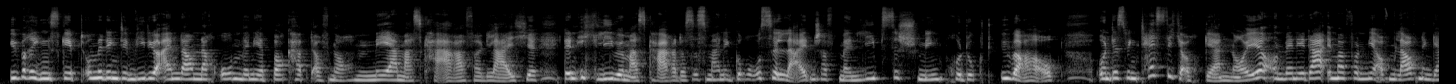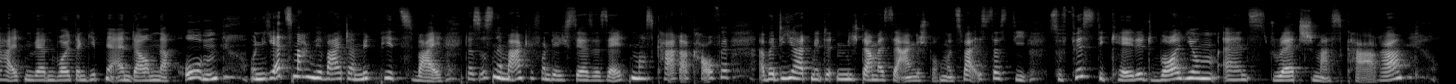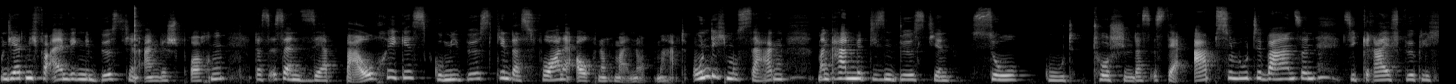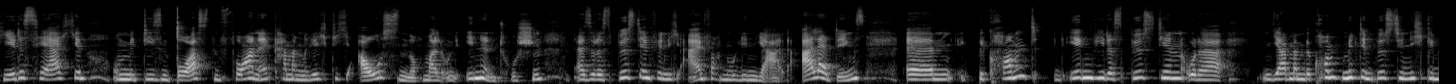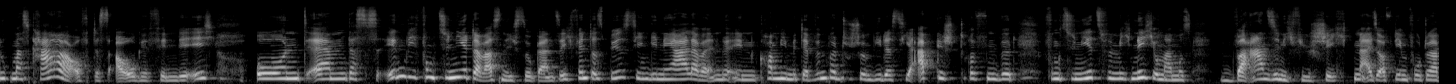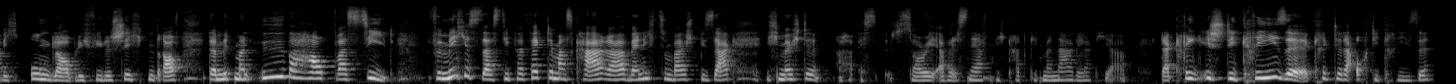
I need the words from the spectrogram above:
Übrigens, gebt unbedingt dem Video einen Daumen nach oben, wenn ihr Bock habt auf noch mehr Mascara-Vergleiche. Denn ich liebe Mascara. Das ist meine große Leidenschaft, mein liebstes Schminkprodukt überhaupt. Und deswegen teste ich auch gern neue. Und wenn ihr da immer von mir auf dem Laufenden gehalten werden wollt, dann gebt mir einen Daumen nach oben. Und jetzt machen wir weiter mit P2. Das ist eine Marke, von der ich sehr, sehr selten Mascara kaufe. Aber die hat mich damals sehr angesprochen. Und zwar ist das die Sophisticated Volume and Stretch Mascara. Und die hat mich vor allem wegen dem Bürsten Gummibürstchen angesprochen. Das ist ein sehr bauchiges Gummibürstchen, das vorne auch nochmal Noppen hat. Und ich muss sagen, man kann mit diesem Bürstchen so gut tuschen. Das ist der absolute Wahnsinn. Sie greift wirklich jedes Härchen und mit diesen Borsten vorne kann man richtig außen nochmal und innen tuschen. Also das Bürstchen finde ich einfach nur genial. Allerdings ähm, bekommt irgendwie das Bürstchen oder ja, man bekommt mit dem Bürstchen nicht genug Mascara auf das Auge, finde ich. Und ähm, das irgendwie funktioniert da was nicht so ganz. Ich finde das Bürstchen genial, aber in, in Kombi mit der Wimperntusche und wie das hier abgestriffen wird, funktioniert es für mich nicht. Und man muss wahnsinnig viel schichten. Also auf dem Foto habe ich unglaublich viele Schichten drauf, damit man überhaupt was sieht. Für mich ist das die perfekte Mascara, wenn ich zum Beispiel sage, ich möchte, oh, es, sorry, aber es nervt mich gerade, geht mein Nagellack hier ab. Da kriege ich die Krise. Kriegt ihr da auch die Krise?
